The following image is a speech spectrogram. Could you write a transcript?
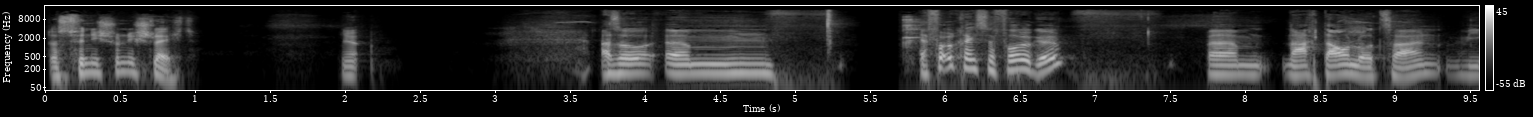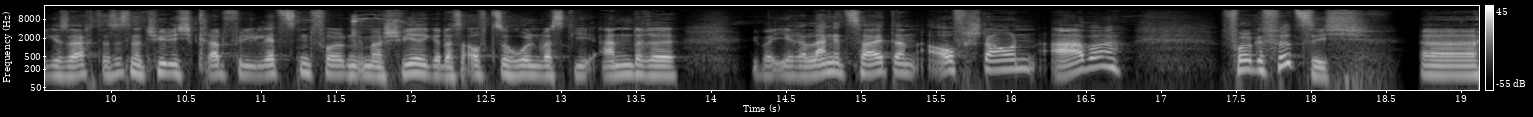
das finde ich schon nicht schlecht. Ja. Also, ähm, erfolgreichste Folge ähm, nach Downloadzahlen, wie gesagt, das ist natürlich gerade für die letzten Folgen immer schwieriger, das aufzuholen, was die andere über ihre lange Zeit dann aufstauen. Aber Folge 40 äh,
